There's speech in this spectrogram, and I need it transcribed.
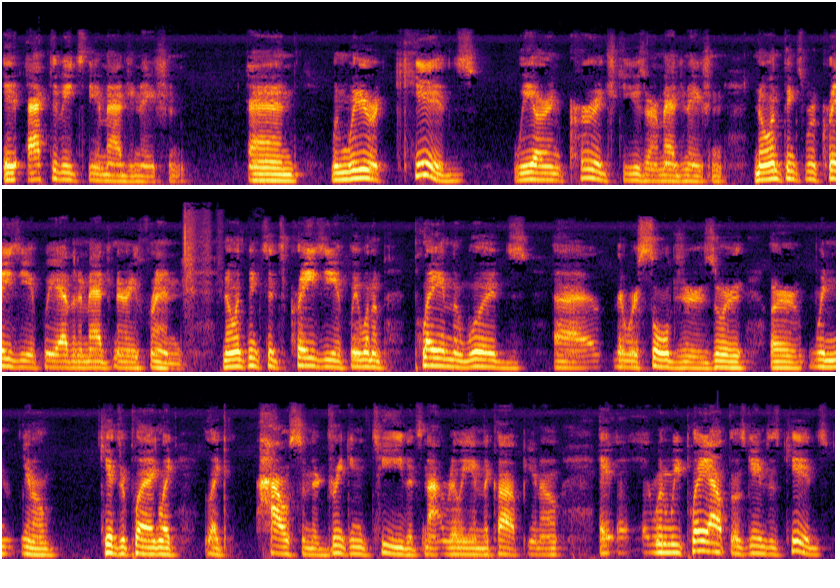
it activates the imagination. And when we are kids, we are encouraged to use our imagination. No one thinks we're crazy if we have an imaginary friend. No one thinks it's crazy if we want to play in the woods uh, we're soldiers, or or when you know kids are playing like like house and they're drinking tea that's not really in the cup. You know, when we play out those games as kids,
